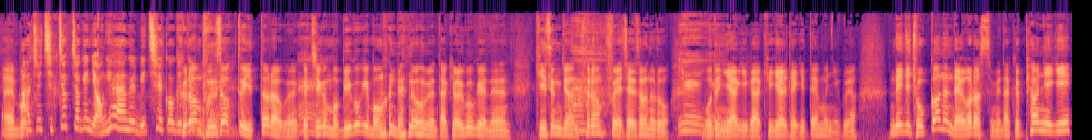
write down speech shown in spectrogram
네, 뭐 아주 직접적인 영향을 미칠 거기 그런 때문에 분석도 있더라고요. 그러니까 네. 지금 뭐 미국이 뭐만 내놓으면 다 결국에는 기승전 아. 트럼프의 재선으로 예, 예. 모든 예. 이야기가 귀결되기 때문이고요. 근데 이제 조건은 내걸었습니다. 그 편익이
